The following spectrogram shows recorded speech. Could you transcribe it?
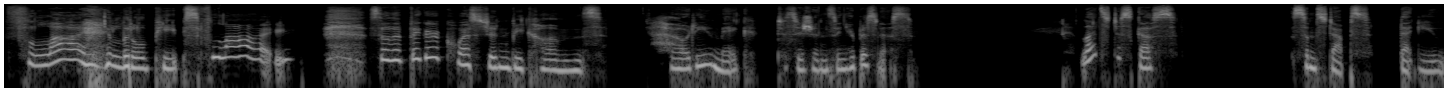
Fly, little peeps, fly. So the bigger question becomes how do you make decisions in your business? Let's discuss some steps that you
